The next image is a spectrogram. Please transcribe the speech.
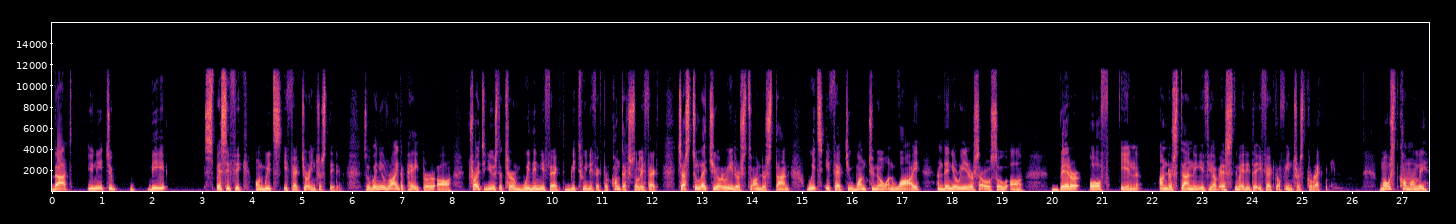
that you need to be specific on which effect you're interested in. So when you write a paper, uh, try to use the term within effect, between effect, or contextual effect, just to let your readers to understand which effect you want to know and why. And then your readers are also uh, better off in understanding if you have estimated the effect of interest correctly. Most commonly,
